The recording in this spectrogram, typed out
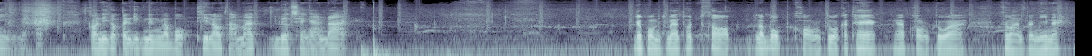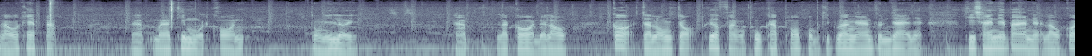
นี่นะครับก็นี้ก็เป็นอีกหนึ่งระบบที่เราสามารถเลือกใช้งานได้ เดี๋ยวผมจะมาทดสอบระบบของตัวกระแทกนะครับของตัวสว่านตัวนี้นะ เราก็แค่ปรับนะครับมาที่โหมดค้อนตรงนี้เลยครับ แล้วก็เดี๋ยวเราก็จะลองเจาะเพื่อฝังพุกครับ เพราะผมคิดว่างานส่วนใหญ่เนี่ยที่ใช้ในบ้านเนี่ยเราก็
